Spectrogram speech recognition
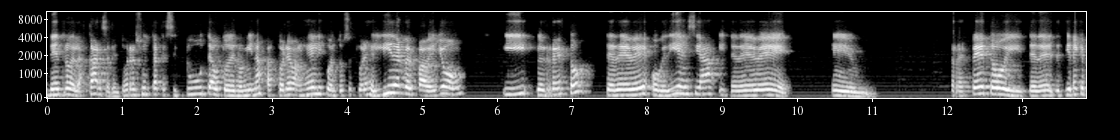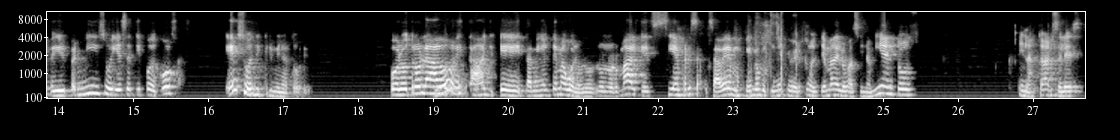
dentro de las cárceles. Entonces resulta que si tú te autodenominas pastor evangélico, entonces tú eres el líder del pabellón y el resto te debe obediencia y te debe eh, respeto y te, tiene que pedir permiso y ese tipo de cosas. Eso es discriminatorio. Por otro lado, está eh, también el tema, bueno, lo, normal, que siempre sabemos que es lo que tiene que ver con el tema de los hacinamientos, en las cárceles.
